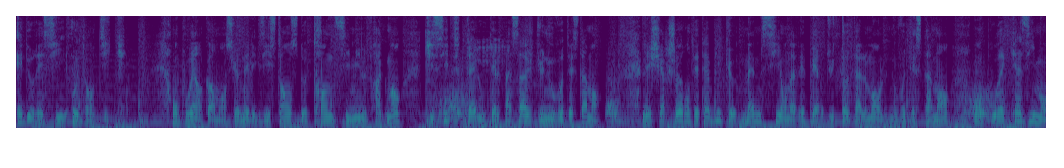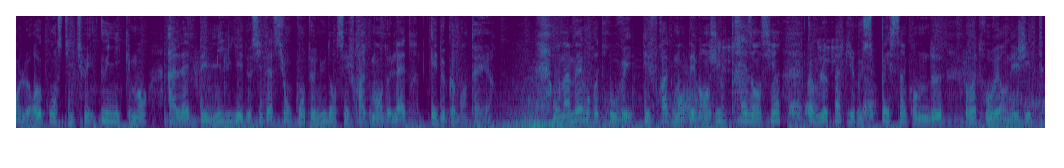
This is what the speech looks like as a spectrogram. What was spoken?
et de récits authentiques. On pourrait encore mentionner l'existence de 36 000 fragments qui citent tel ou tel passage du Nouveau Testament. Les chercheurs ont établi que même si on avait perdu totalement le Nouveau Testament, on pourrait quasiment le reconstituer uniquement à l'aide des milliers de citations contenues dans ces fragments de lettres et de commentaires. On a même retrouvé des fragments d'évangiles très anciens, comme le papyrus P52 retrouvé en Égypte,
